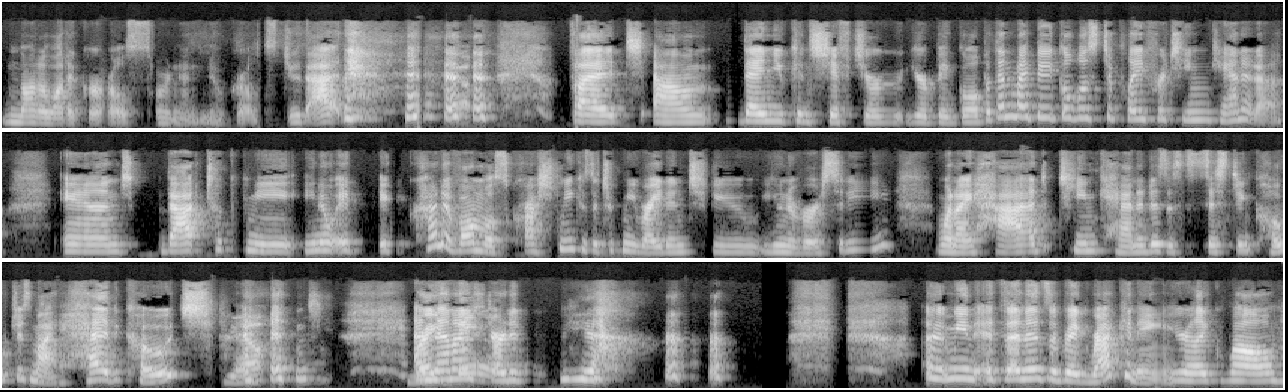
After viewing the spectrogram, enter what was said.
not a lot of girls or no, no girls do that yeah. but um, then you can shift your your big goal but then my big goal was to play for team canada and that took me you know it, it kind of almost crushed me because it took me right into university when i had team canada's assistant coach as my head coach yep. and, and then there. i started yeah i mean it's and it's a big reckoning you're like well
